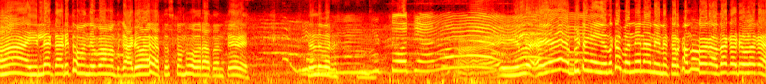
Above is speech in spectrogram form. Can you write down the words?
ಹಾಂ ಇಲ್ಲೇ ಗಾಡಿ ತೊಗೊಂಡಿವ ಮತ್ತು ಗಾಡಿ ಒಳಗೆ ಹತ್ತಿಸ್ಕೊಂಡು ಹೋದ್ರಾತ ಅಂತೇಳಿ ಜಲ್ದಿ ಬರ್ರಿ. ಇಲ್ಲ, ಏ ಬಿಟ್ಟು ಎದಕ್ಕೆ ಬಂದಿ ನಾನು? ನಿನ್ನ ಕರ್ಕೊಂಡು ಹೋಗಾಗ ಅದ ಗಾಡಿ ಒಳಗೆ?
